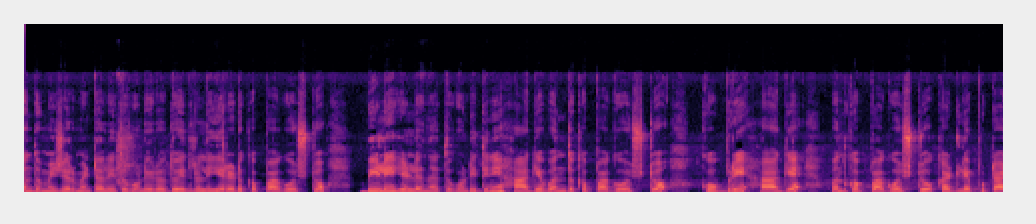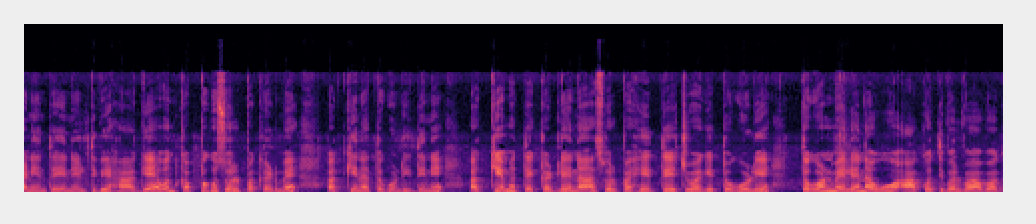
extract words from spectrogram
ಒಂದು ಮೆಜರ್ಮೆಂಟಲ್ಲಿ ತೊಗೊಂಡಿರೋದು. ಇದರಲ್ಲಿ ಎರಡು ಕಪ್ ಆಗುವಷ್ಟು ಬಿಳಿ ಎಳ್ಳನ್ನು ತೊಗೊಂಡಿದ್ದೀನಿ. ಹಾಗೆ ಒಂದು ಕಪ್ ಆಗುವಷ್ಟು ಕೊಬ್ಬರಿ, ಹಾಗೆ ಒಂದು ಕಪ್ ಆಗುವಷ್ಟು ಕಡಲೆ ಪುಟಾಣಿ ಅಂತ ಏನು ಹೇಳ್ತೀವಿ, ಹಾಗೆ ಒಂದು ಕಪ್ಪಿಗೂ ಸ್ವಲ್ಪ ಕಡಿಮೆ ಅಕ್ಕಿನ ತೊಗೊಂಡಿದ್ದೀನಿ. ಅಕ್ಕಿ ಮತ್ತು ಕಡಲೆನ ಸ್ವಲ್ಪ ಯಥೇಚ್ಛವಾಗಿ ತೊಗೊಳ್ಳಿ. ತೊಗೊಂಡ್ಮೇಲೆ ನಾವು ಹಾಕೋತೀವಲ್ವ? ಆವಾಗ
